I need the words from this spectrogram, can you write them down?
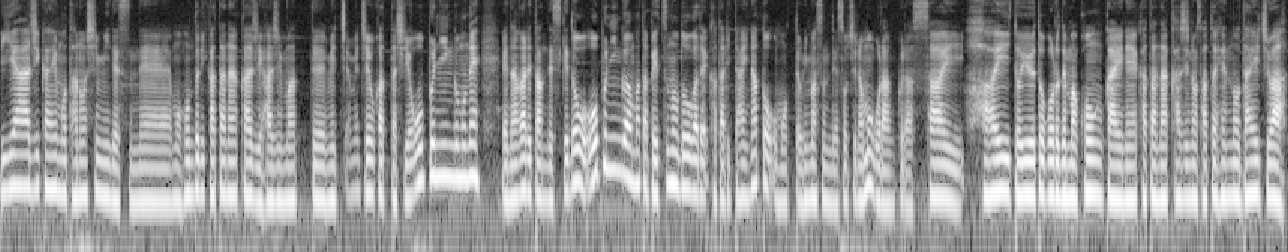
いやー、次回も楽しみですね。もう本当に刀鍛冶始まってめちゃめちゃ良かったし、オープニングもね、えー、流れたんですけど、オープニングはまた別の動画で語りたいなと思っておりますんで、そちらもご覧ください。はい、というところで、でまあ今回ね、刀鍛冶の里編の第一話、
